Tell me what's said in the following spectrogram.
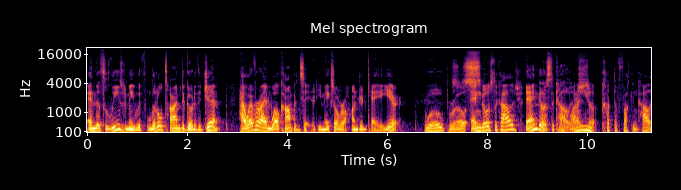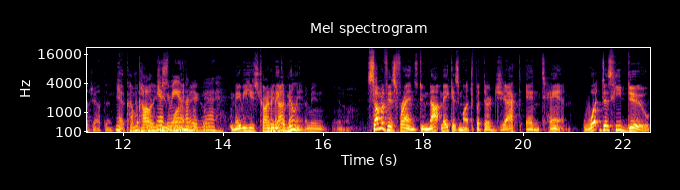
and this leaves me with little time to go to the gym. However, I am well compensated. He makes over 100k a year Whoa, bro. And goes to college? and goes to college. Why don't you so cut the fucking college out then? Yeah, cut How the much college. money Yeah, do if you you're want to 100, make? Like, yeah. maybe he's trying I mean, to make not a that- million. I mean, you know. Some of his friends do not make as much, but they're jacked and tan. What does he do,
